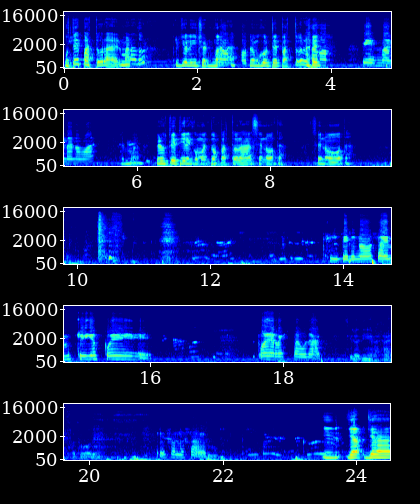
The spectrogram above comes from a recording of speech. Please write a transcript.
¿Usted es pastora, hermana Dora? Porque Yo le he dicho hermana. No. A lo mejor usted es pastora, No, sí, hermana nomás. hermana. Pero usted tiene como el don pastoral, se nota. Se nota. Sí, pero no sabemos que Dios puede puede restaurar. Si lo tiene para saber fotocopia. Eso lo sabemos. ¿Y ya, ya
